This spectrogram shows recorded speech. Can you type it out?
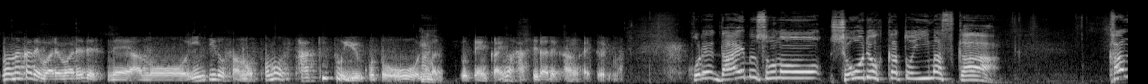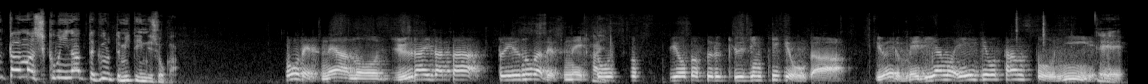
その中で我々ですね、あのインディードさんのその先ということを今、はい事業展開の柱で考えております。これ、だいぶその、省力化といいますか、簡単な仕組みになってくるって見ていいんでしょうか？そうですね、あの従来型というのがですね、人を必要とする求人企業が、いわゆるメディアの営業担当に、え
